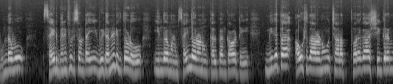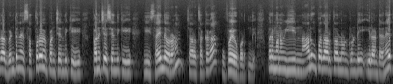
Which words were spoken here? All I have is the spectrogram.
ఉండవు. సైడ్ బెనిఫిట్స్ ఉంటాయి. వీటన్నిటికి తోడు ఇందులో మనం సైంధవలను కలిపాం కాబట్టి మిగతా ఔషధాలను చాలా త్వరగా శీఘ్రంగా వెంటనే సత్వరమే పనిచేందుకు పనిచేసేందుకు ఈ సైంధవరణం చాలా చక్కగా ఉపయోగపడుతుంది. మరి మనం ఈ నాలుగు పదార్థాల్లో ఉన్నటువంటి ఇలాంటి అనేక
